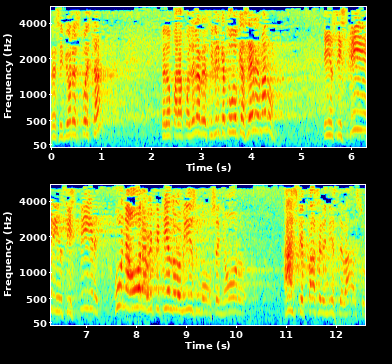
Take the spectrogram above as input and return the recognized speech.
¿Recibió respuesta? Pero para poderla recibir, ¿qué tuvo que hacer, hermano? Insistir, insistir, una hora repitiendo lo mismo, Señor, haz que pase de mí este vaso.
